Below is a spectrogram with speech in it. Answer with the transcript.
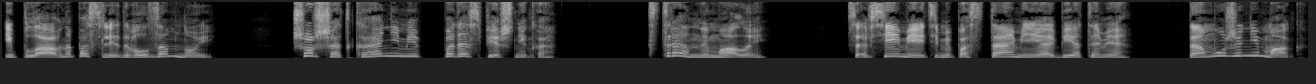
и плавно последовал за мной, шурша тканями подоспешника. Странный малый. Со всеми этими постами и обетами к тому же не маг.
